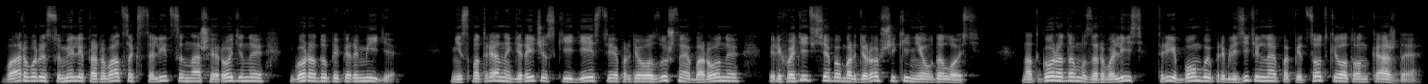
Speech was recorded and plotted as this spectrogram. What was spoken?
варвары сумели прорваться к столице нашей родины, городу Пепермиде, Несмотря на героические действия противовоздушной обороны, перехватить все бомбардировщики не удалось. Над городом взорвались три бомбы приблизительно по 500 килотонн каждая.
